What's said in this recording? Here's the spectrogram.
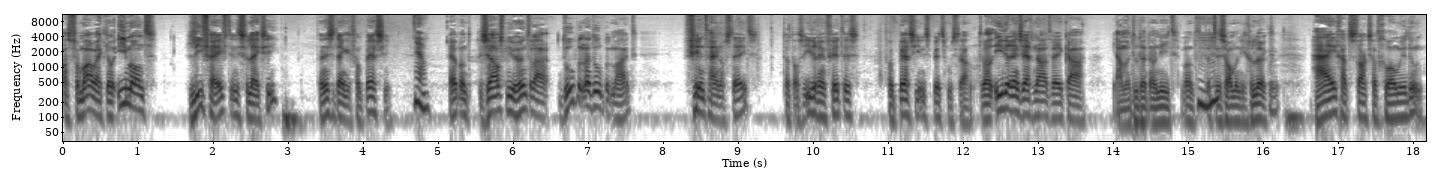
als Van Marwijk nou iemand lief heeft in de selectie... dan is het denk ik Van Persie. Ja. Hè, want zelfs nu Huntelaar doelpunt na doelpunt maakt... vindt hij nog steeds dat als iedereen fit is... Van Persie in de spits moet staan. Terwijl iedereen zegt na het WK... ja, maar doe dat nou niet, want Mhm. dat is allemaal niet gelukt. Hij gaat straks dat gewoon weer doen.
